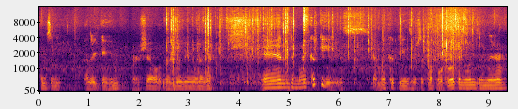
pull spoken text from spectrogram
from some other game or show or movie or whatever. And my cookies. Got my cookies. There's a couple of broken ones in there.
